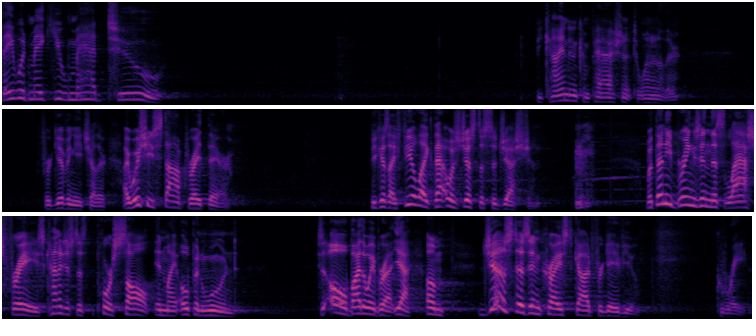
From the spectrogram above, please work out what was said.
they would make you mad too. Be kind and compassionate to one another, forgiving each other. I wish he stopped right there because I feel like that was just a suggestion. but then he brings in this last phrase, kind of just to pour salt in my open wound. He says, Oh, by the way, Brett, yeah, um, just as in Christ God forgave you. Great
